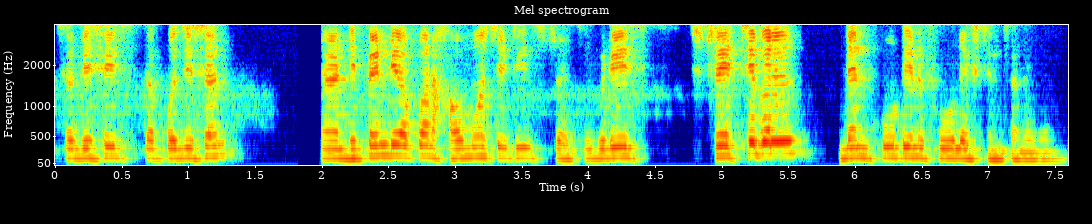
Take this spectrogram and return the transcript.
so this is the position and depending upon how much it is stretched. If it is stretchable, then put in full extension again.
